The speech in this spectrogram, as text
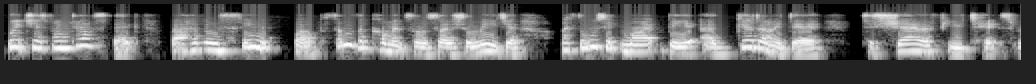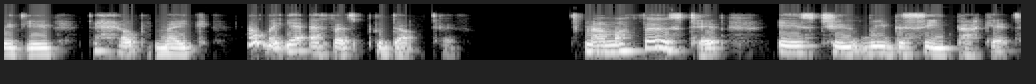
which is fantastic. But having seen, well, some of the comments on social media, I thought it might be a good idea to share a few tips with you to help make help make your efforts productive. Now, my first tip is to read the seed packet.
